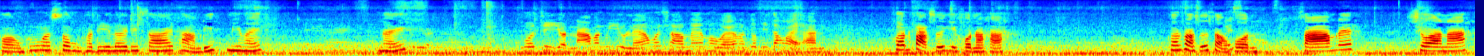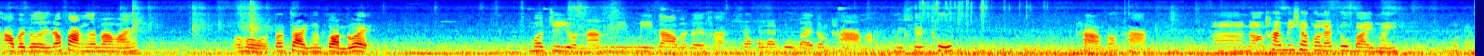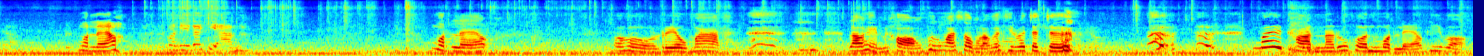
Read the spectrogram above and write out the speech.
ของเพิ่งมาส่งพอดีเลยดีไซน์ถามดิ มีไหม ไหน โมจิหยดน้ำมันมีอยู่แล้วเมื่อเช้าแม่มาแวะมันก็มีตั้งหลายอัน เพื่อนฝากซื้อกี่คนนะคะ เพื่อนฝากซื้อสองคนสามเลย ชัวร์นะ เอาไปเลยแล้วฝากเงินมาไหม โอ้โห ต้องจ่ายเงินก่อนด้วย โมจิหยดนั้นมีมีก็เอาไปเลยค่ะ ช็อกโกแลตดูไบต้องถามอะ มีเค้กทุบ ถามต้องถามอ่าน้องคะมีช็อกโกแลตดูไบไหมหมด แล้ว วันนี้ได้กี่อัน หมดแล้ว โอ้โห เร็วมาก เราเห็นของเพิ่งมาส่งเราก็คิดว่าจะเจอ ไม่ทันนะทุกคนหมดแล้วพี่บอก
